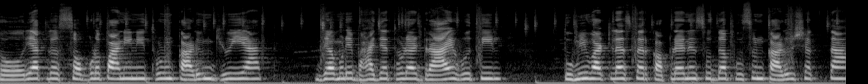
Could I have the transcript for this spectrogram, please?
तर यातलं सगळं पाणी निथळून काढून घेऊयात. ज्यामुळे भाज्या थोड्या ड्राय होतील. तुम्ही वाटल्यास तर कपड्याने सुद्धा पुसून काढू शकता.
